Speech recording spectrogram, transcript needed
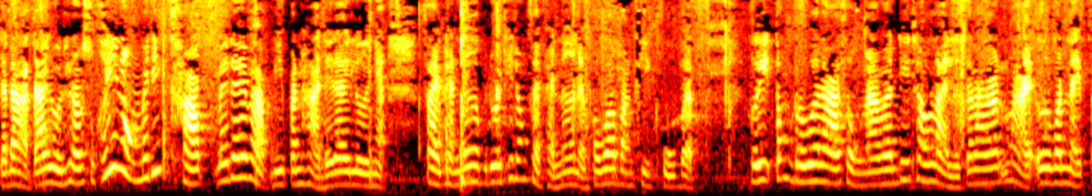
กระดาษได้โดยที่เราสุกเฮ้ยน้องไม่ได้คับ ไม่ได้แบบมีปัญหาใดๆเลยเนี่ยใส่แพนเนอร์ไปด้วยที่ต้องใส่แพนเนอร์เนี่ยเพราะว่าบางทีครูแบบเฮ้ยต้องรู้เวลาส่งงานวันที่เท่าไหร่หรือจะนัดหมายเออวันไหนไป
